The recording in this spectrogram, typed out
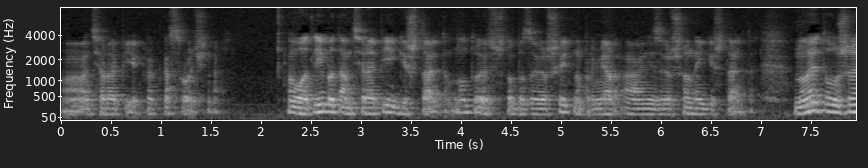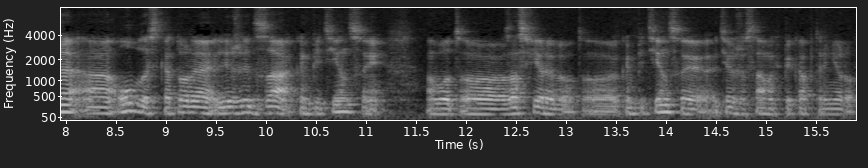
а, терапия краткосрочная. Вот, либо там терапия гештальтом, ну то есть чтобы завершить, например, незавершенные гештальты. Но это уже область, которая лежит за компетенцией вот, э, за сферой вот, э, компетенции тех же самых пикап-тренеров.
